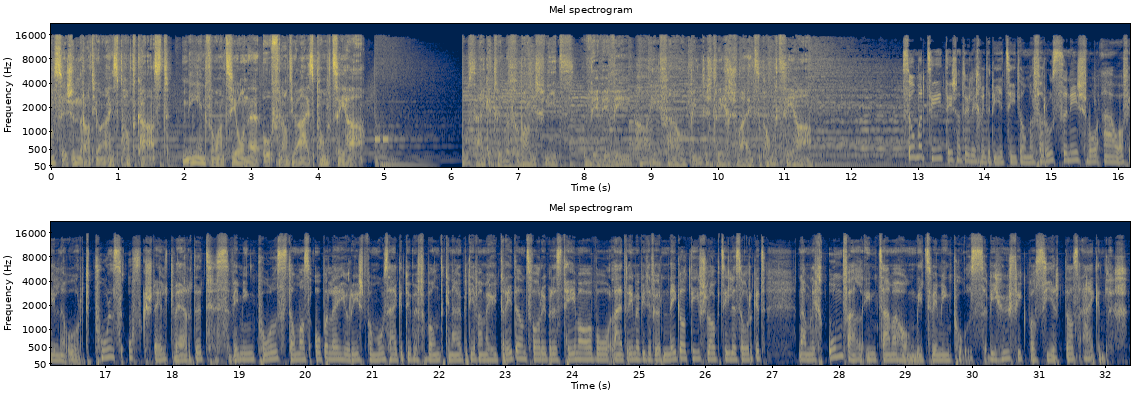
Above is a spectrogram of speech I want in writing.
Das ist ein Radio 1 Podcast. Mehr Informationen auf radio1.ch. Hauseigentümerverband Schweiz. www.hev-schweiz.ch Sommerzeit ist natürlich wieder die Zeit, wo man verrissen ist, wo auch an vielen Orten Pools aufgestellt werden. Swimmingpools. Thomas Oberle, Jurist vom Hauseigentümerverband, genau über die wollen wir heute reden. Und zwar über ein Thema, das leider immer wieder für Negativschlagzeilen sorgt, nämlich Unfälle im Zusammenhang mit Swimmingpools. Wie häufig passiert das eigentlich?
